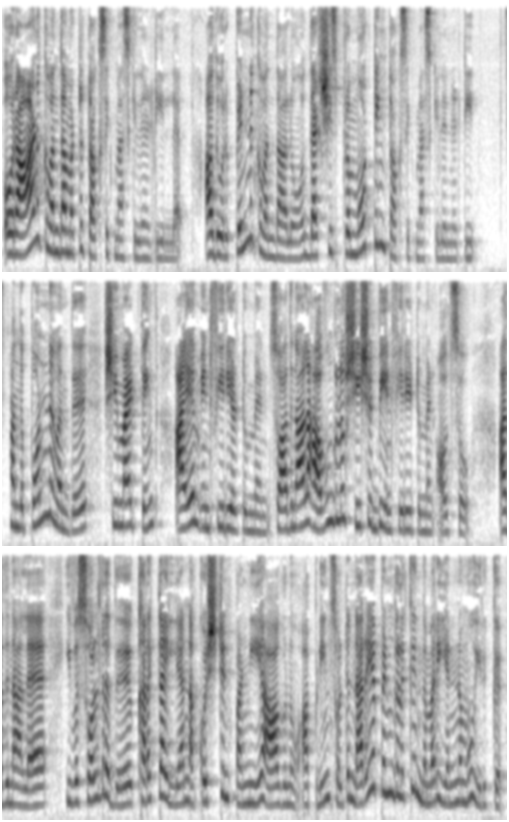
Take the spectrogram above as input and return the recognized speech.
ஒரு ஆணுக்கு வந்தால் மட்டும் டாக்ஸிக் மேஸ்குலினிட்டி இல்லை. அது ஒரு பெண்ணுக்கு வந்தாலும் that she's promoting toxic masculinity அந்த பொண்ணு வந்து she might think I am inferior to men so அதனால அவங்களும் she should be inferior to men also அதனால இவ சொல்கிறது கரெக்டாக இல்லையான்னு நான் கொஸ்டின் பண்ணியே ஆகணும் அப்படின்னு சொல்லிட்டு நிறைய பெண்களுக்கு இந்த மாதிரி எண்ணமும் இருக்குது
